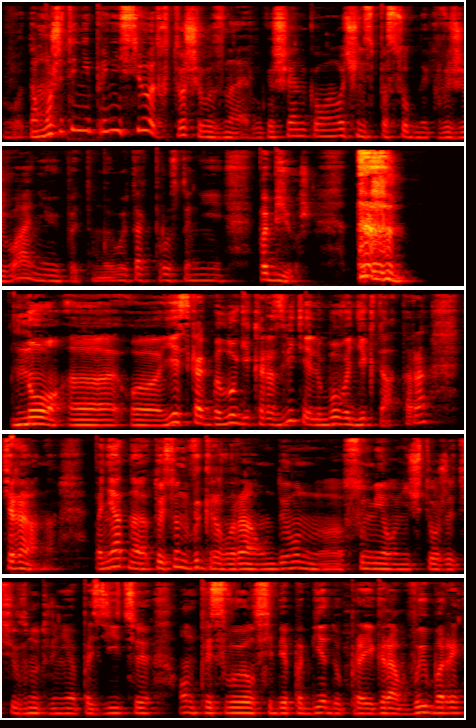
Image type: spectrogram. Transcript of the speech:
Вот. А может и не принесет, кто ж его знает. Лукашенко, он очень способный к выживанию, поэтому его так просто не побьешь. Но э, есть как бы логика развития любого диктатора, тирана. Понятно, то есть он выиграл раунды, он э, сумел уничтожить всю внутреннюю оппозицию, он присвоил себе победу, проиграв выборы,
